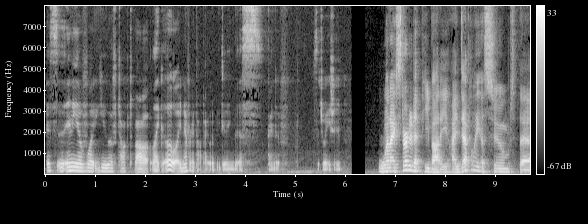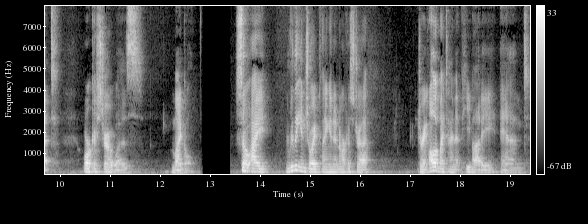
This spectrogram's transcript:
Is any of what you have talked about like, oh, I never thought I would be doing this kind of situation? When I started at Peabody, I definitely assumed that orchestra was my goal. So I really enjoyed playing in an orchestra during all of my time at Peabody and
